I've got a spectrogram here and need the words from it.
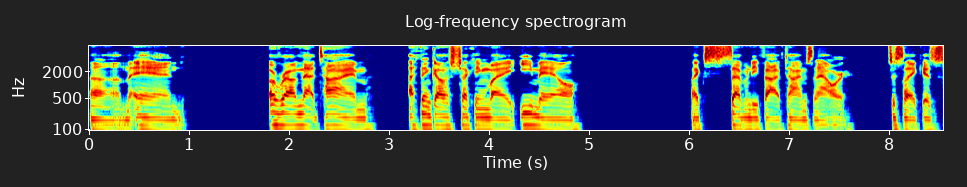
Um, and around that time, I think I was checking my email like 75 times an hour. Just like, is,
